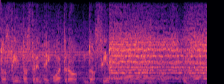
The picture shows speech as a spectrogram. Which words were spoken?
234 295.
